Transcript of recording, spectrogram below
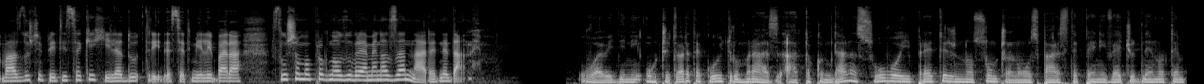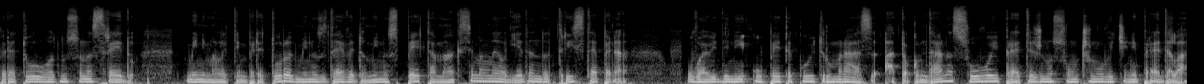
vazdušni pritisak je 1030 milibara. Slušamo prognozu vremena za naredne dane. U Vojvodini u četvrtak ujutru mraz, a tokom dana suvo i pretežno sunčano uz par stepeni veću dnevnu temperaturu u odnosu na sredu. Minimalne temperature od minus 9 do minus 5, a maksimalne od 1 do 3 stepena. U Vojvodini u petak ujutru mraz, a tokom dana suvo i pretežno sunčano u većini predela.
